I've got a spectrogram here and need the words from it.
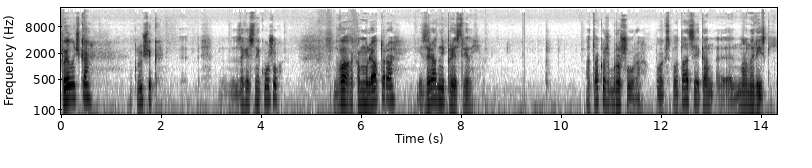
Пилочка, ключик, захисний кожух, два акумулятора і зарядний пристрій. А також брошура по експлуатації, яка е, на англійській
